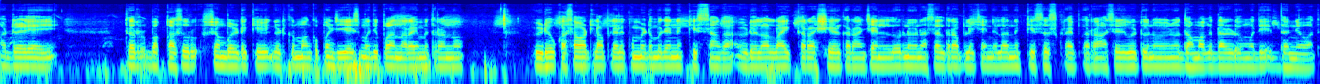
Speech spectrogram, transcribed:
आढळली आहे. तर बक्कासूर शंभर टक्के गट क्रमांक पंचेचाळीसमध्ये पळणार आहे मित्रांनो. व्हिडिओ कसा वाटला आपल्याला कमेंटमध्ये नक्कीच सांगा. व्हिडिओला लाईक करा शेअर करा चॅनलवर नवीन असेल तर आपल्या चॅनलला नक्की सबस्क्राईब करा. असेच भेटू नवीन धमाकदार व्हिडिओमध्ये धन्यवाद.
